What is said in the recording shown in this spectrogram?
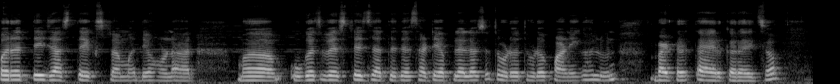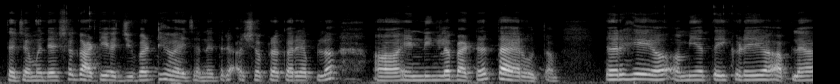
परत ते जास्त एक्स्ट्रामध्ये होणार. मग उगच वेस्टेज जाते. त्यासाठी आपल्याला असं थोडं थोडं पाणी घालून बॅटर तयार करायचं. त्याच्यामध्ये अशा गाठी अजिबात ठेवायच्या नाही तर अशा प्रकारे आपलं एंडिंगला बॅटर तयार होतं. तर हे मी आता इकडे आपल्या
